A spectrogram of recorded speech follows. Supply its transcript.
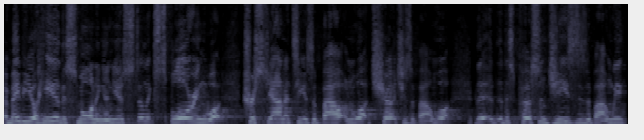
And maybe you're here this morning and you're still exploring what Christianity is about and what church is about and what the, this person Jesus is about. And we,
